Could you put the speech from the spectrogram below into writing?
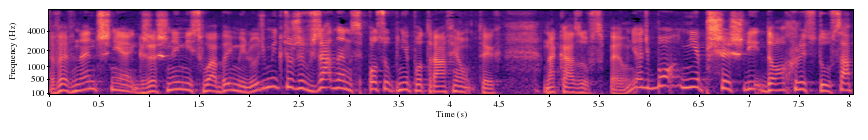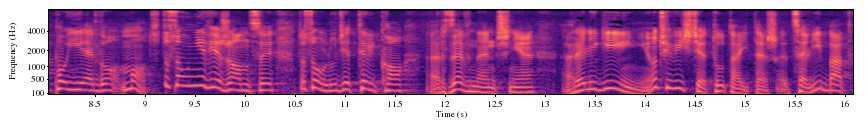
wewnętrznie grzesznymi, słabymi ludźmi, którzy w żaden sposób nie potrafią tych nakazów spełniać, bo nie przyszli do Chrystusa po Jego moc. To są niewierzący, to są ludzie tylko zewnętrznie religijni. Oczywiście tutaj też celibat,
